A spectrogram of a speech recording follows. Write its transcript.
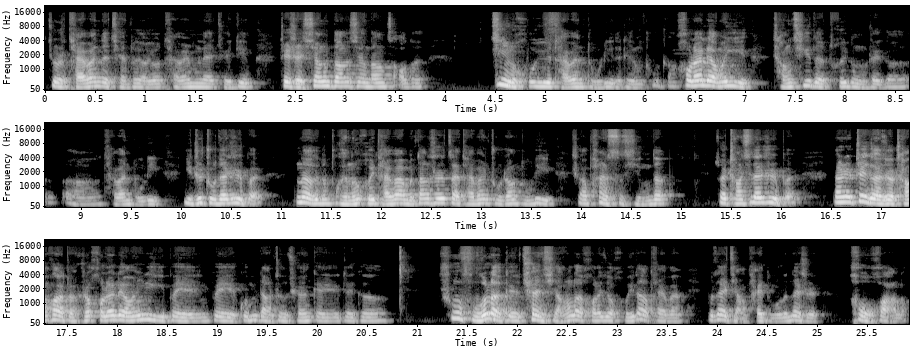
就是台湾的前途要由台湾人民来决定，这是相当相当早的，近乎于台湾独立的这种主张。后来廖文毅长期的推动这个呃台湾独立，一直住在日本，那个都不可能回台湾嘛。当时在台湾主张独立是要判死刑的，所以长期在日本。但是这个就长话短说，后来廖文毅被被国民党政权给这个说服了，给劝降了，后来就回到台湾，不再讲台独了，那是后话了。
